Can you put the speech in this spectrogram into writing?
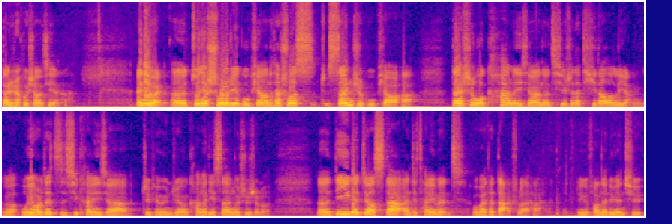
但是会上线哈。Anyway，呃，昨天说的这股票呢，他说三三只股票哈，但是我看了一下呢，其实他提到了两个，我一会儿再仔细看一下这篇文章，看看第三个是什么。呃，第一个叫 Star Entertainment，我把它打出来哈。这个放在留言区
